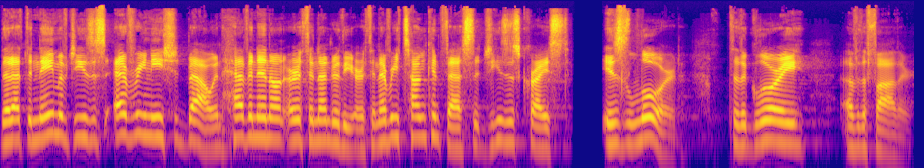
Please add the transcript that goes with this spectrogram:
that at the name of Jesus every knee should bow in heaven and on earth and under the earth, and every tongue confess that Jesus Christ is Lord to the glory of the Father.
